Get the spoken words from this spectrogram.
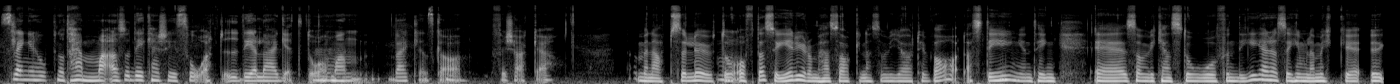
slänger ihop något hemma. Alltså det kanske är svårt i det läget då om Mm. man verkligen ska försöka. Men absolut, Mm. och ofta så är det ju de här sakerna som vi gör till vardags. Det är ju Mm. ingenting eh, som vi kan stå och fundera så himla mycket eh,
